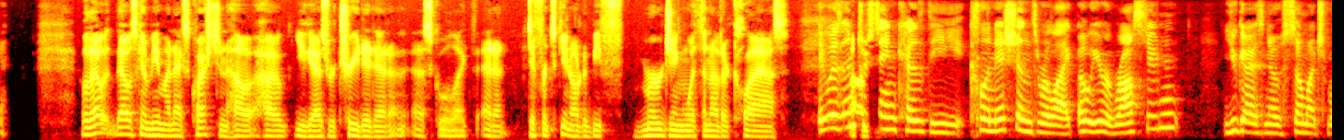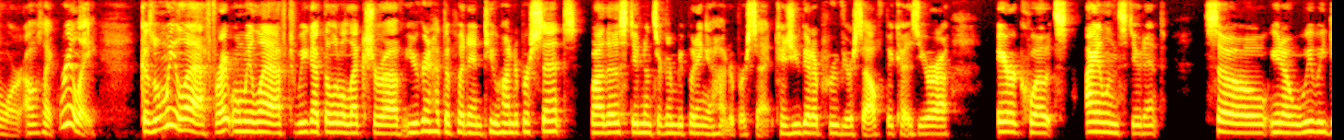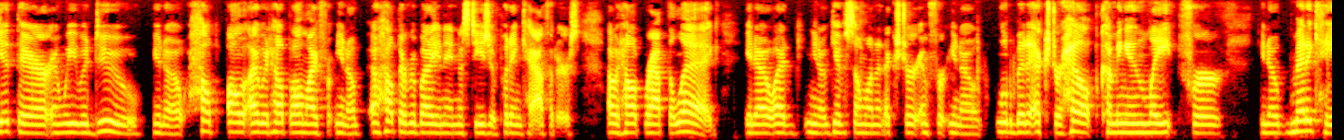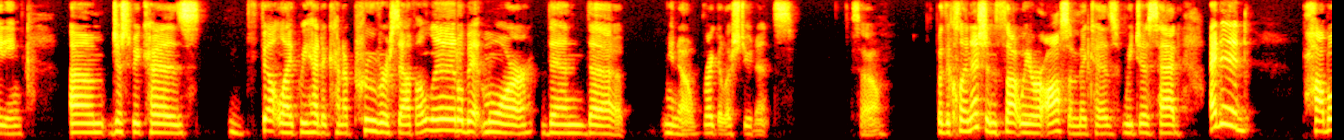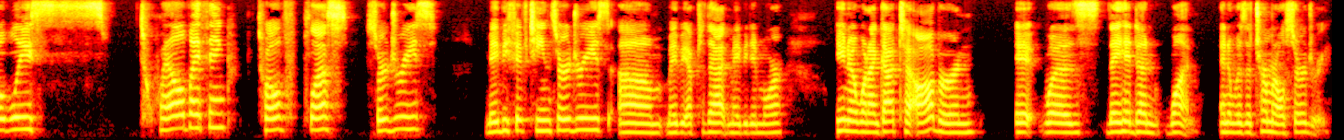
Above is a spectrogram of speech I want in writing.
Well, that, that was going to be my next question. How, how you guys were treated at a, a school like at a different, school, you know, to be f- merging with another class. It was um, interesting because um, the clinicians were like, "Oh, you're a Ross student. You guys know so much more." I was like, "Really?" because when we left, right when we left, we got the little lecture of you're going to have to put in 200%, while those students are going to be putting 100% because you got to prove yourself because you're a air quotes island student. So, you know, we would get there and we would do, you know, help all, I would help all my, you know, help everybody in anesthesia putting catheters. I would help wrap the leg. You know, I'd, you know, give someone an extra, you know, a little bit of extra help coming in late for, you know, medicating um, just because felt like we had to kind of prove ourselves a little bit more than the, you know, regular students. So, but the clinicians thought we were awesome because we just had, I did probably 12, I think, 12 plus surgeries, maybe 15 surgeries, um, maybe up to that, maybe did more. You know, when I got to Auburn, it was, they had done one and it was a terminal surgery.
